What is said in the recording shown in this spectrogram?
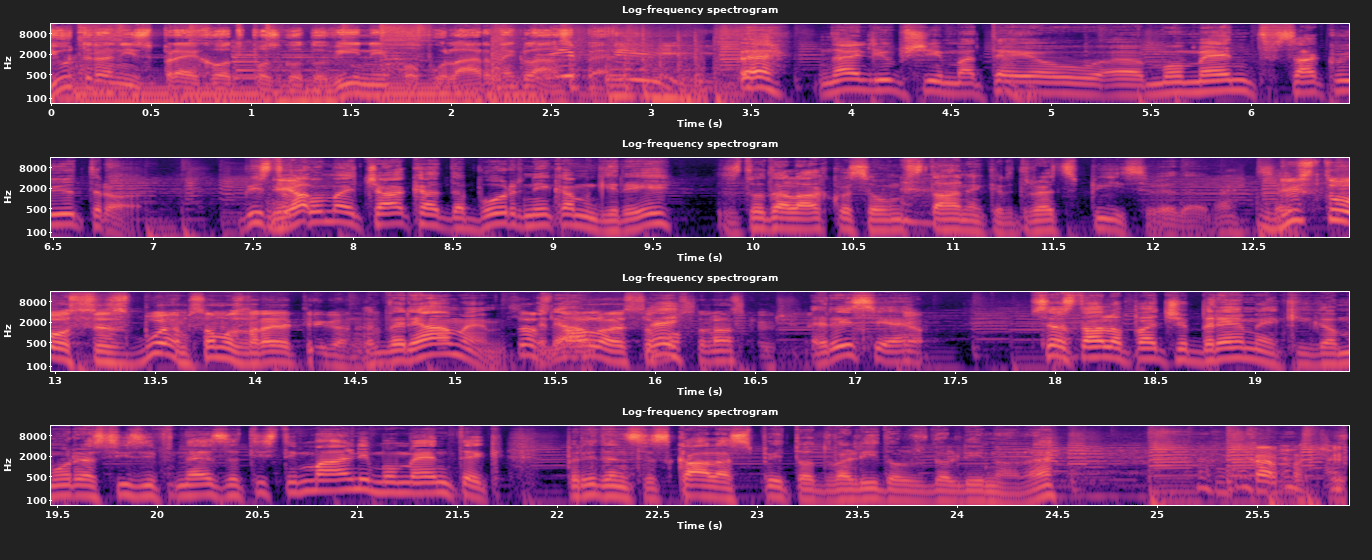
Jutranji sprehod po zgodovini popularne glasbe. Eh, najljubši Matejev eh, moment vsako jutro. V bistvu Ja. ja. komaj čaka, da Bor nekam gre, zato da lahko se on vstane, ker drugače spi, seveda. Ne? V bistvu se zbujam samo zaradi tega. Ne? Verjamem. Vse verjamem. ostalo je samo stranske oči. Res je. Ja. Vse ostalo pa je breme, ki ga mora Sizif ne za tisti mali momentek, preden se skala spet odvali dol v dolino. Ne? Kaj pa če?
